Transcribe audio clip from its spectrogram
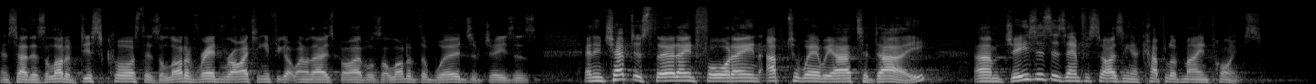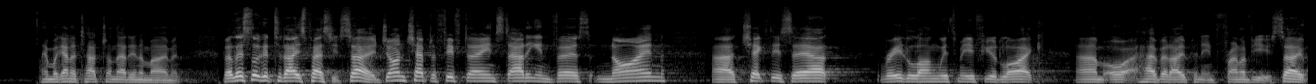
And so there's a lot of discourse, there's a lot of red writing if you've got one of those Bibles, a lot of the words of Jesus. And in chapters 13, 14, up to where we are today, um, Jesus is emphasizing a couple of main points. And we're going to touch on that in a moment. But let's look at today's passage. So, John chapter 15, starting in verse 9. Uh, check this out. Read along with me if you'd like, um, or have it open in front of you. So,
